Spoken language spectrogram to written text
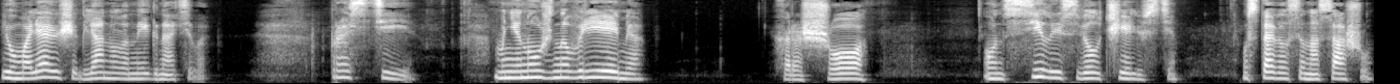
и умоляюще глянула на Игнатьева. «Прости, мне нужно время». «Хорошо». Он с силой свел челюсти, уставился на Сашу,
